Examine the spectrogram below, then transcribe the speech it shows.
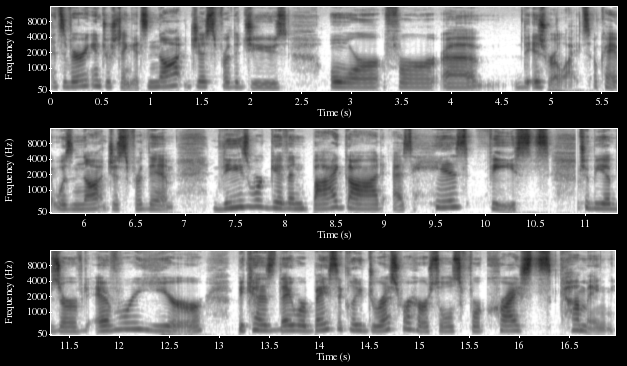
it's very interesting. It's not just for the Jews or for uh, the Israelites. Okay, it was not just for them. These were given by God as His feasts to be observed every year because they were basically dress rehearsals for Christ's coming.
